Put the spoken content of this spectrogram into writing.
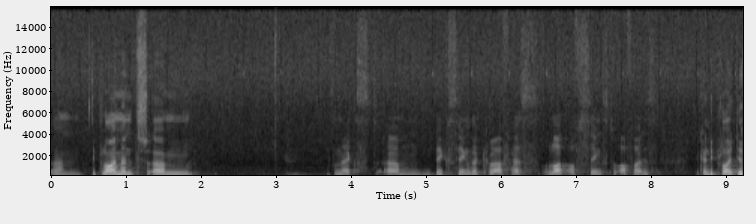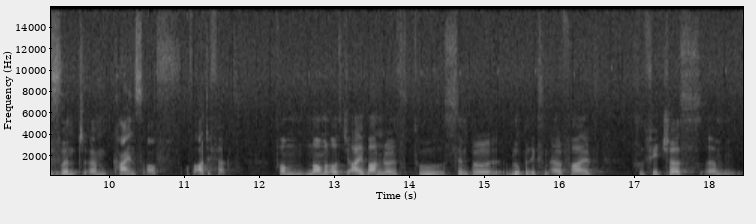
Um, deployment, um, the next um, big thing that Karaf has a lot of things to offer is you can deploy different um, kinds of, of artifacts. From normal OSGI bundles to simple blueprint XML files to features, um,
